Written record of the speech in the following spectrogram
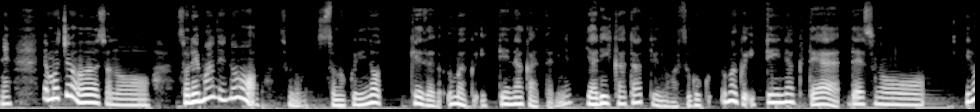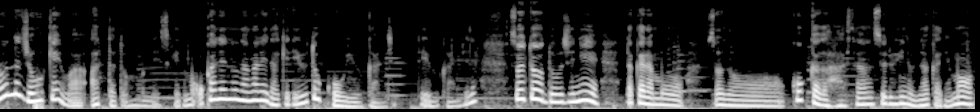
ね、でもちろんそのそれまでのそのその国の経済がうまくいっていなかったりねやり方っていうのがすごくうまくいっていなくてでそのいろんな条件はあったと思うんですけどもお金の流れだけで言うとこういう感じっていう感じね。それと同時にだからもうその国家が破産する日の中でも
